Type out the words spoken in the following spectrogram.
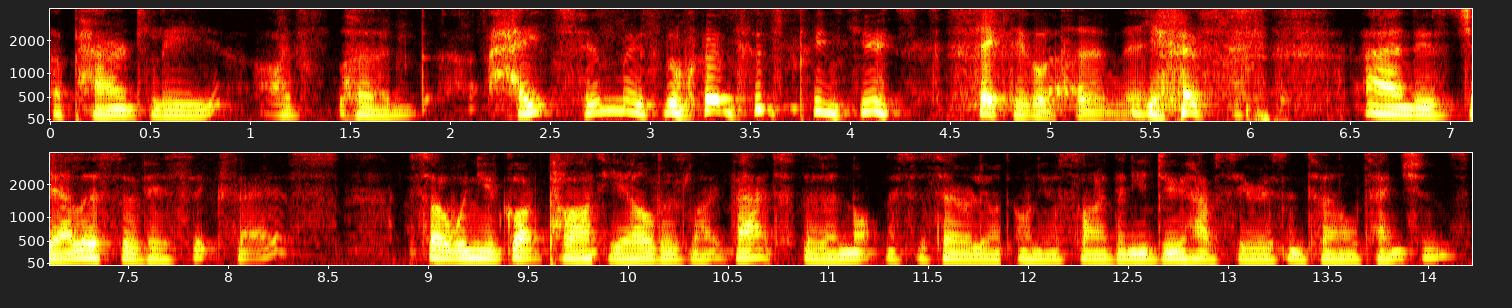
apparently, I've heard, hates him, is the word that's been used. Technical term there. Uh, yes, and is jealous of his success. So when you've got party elders like that that are not necessarily on your side, then you do have serious internal tensions.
